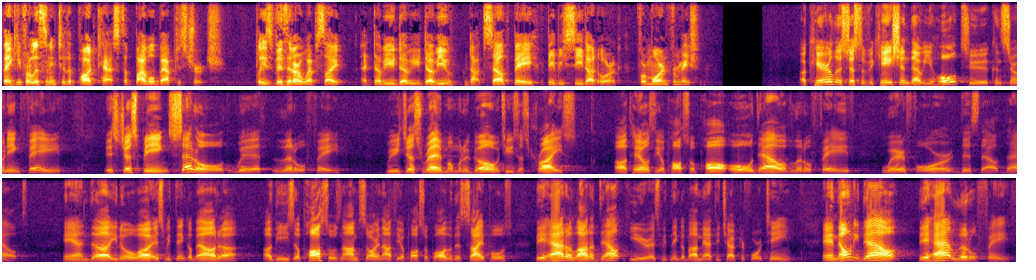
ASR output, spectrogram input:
Thank you for listening to the podcast of Bible Baptist Church. Please visit our website at www.southbaybbc.org for more information. A careless justification that we hold to concerning faith is just being settled with little faith. We just read a moment ago, Jesus Christ uh, tells the Apostle Paul, O thou of little faith, wherefore didst thou doubt? And, uh, you know, uh, as we think about uh, uh, these apostles, now I'm sorry, not the Apostle Paul, the disciples, they had a lot of doubt here as we think about Matthew chapter 14. And not only doubt, they had little faith.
